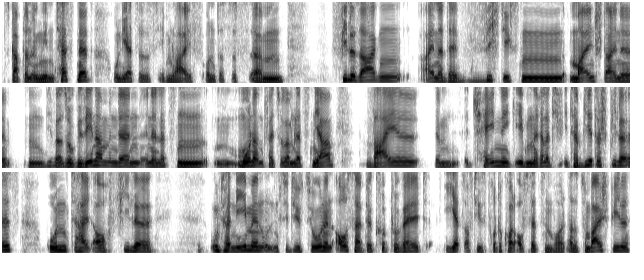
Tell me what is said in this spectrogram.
Es gab dann irgendwie ein Testnet und jetzt ist es eben live. Und das ist ähm, Viele sagen, einer der wichtigsten Meilensteine, hm, die wir so gesehen haben in den, in den letzten Monaten, vielleicht sogar im letzten Jahr, weil ähm, Chainlink eben ein relativ etablierter Spieler ist und halt auch viele Unternehmen und Institutionen außerhalb der Kryptowelt jetzt auf dieses Protokoll aufsetzen wollen. Also zum Beispiel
